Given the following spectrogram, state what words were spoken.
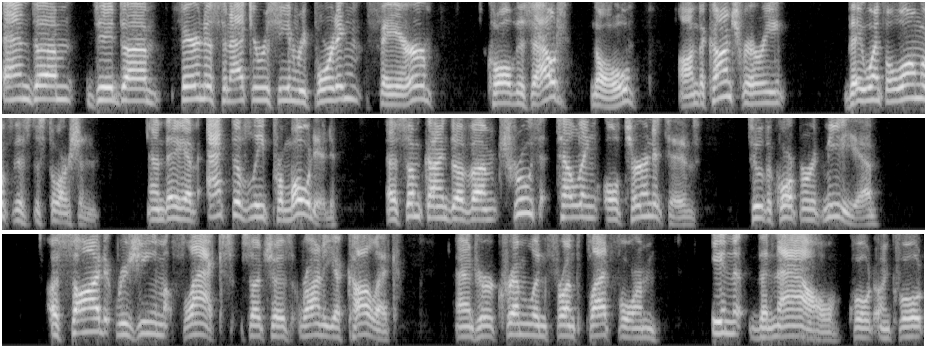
And um, did um, fairness and accuracy in reporting, fair, call this out? No. On the contrary, they went along with this distortion and they have actively promoted as some kind of um, truth telling alternative to the corporate media Assad regime flacks, such as Rania Khalek and her Kremlin front platform in the now, quote unquote,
